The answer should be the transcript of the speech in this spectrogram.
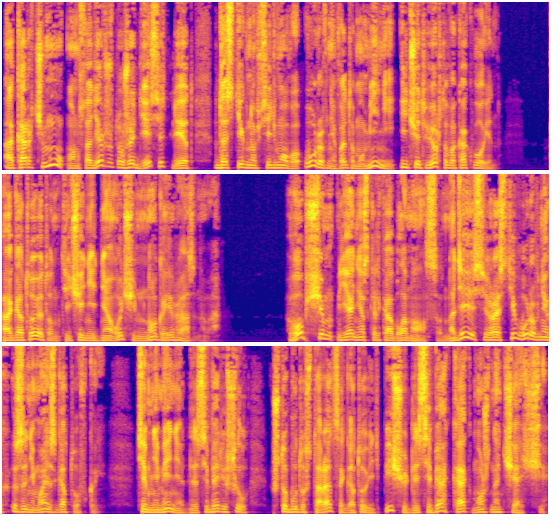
А корчму он содержит уже 10 лет, достигнув седьмого уровня в этом умении и четвертого как воин. А готовит он в течение дня очень много и разного. В общем, я несколько обломался, надеясь расти в уровнях, занимаясь готовкой. Тем не менее, для себя решил, что буду стараться готовить пищу для себя как можно чаще.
